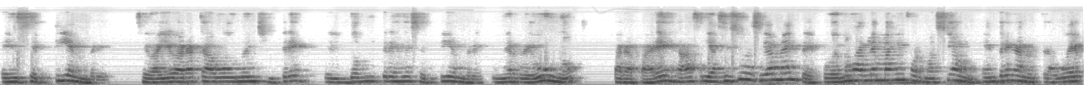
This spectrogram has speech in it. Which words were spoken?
en septiembre se va a llevar a cabo uno en Chitré el 2 y 3 de septiembre, un R1 para parejas y así sucesivamente. Podemos darle más información. Entren a nuestra web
